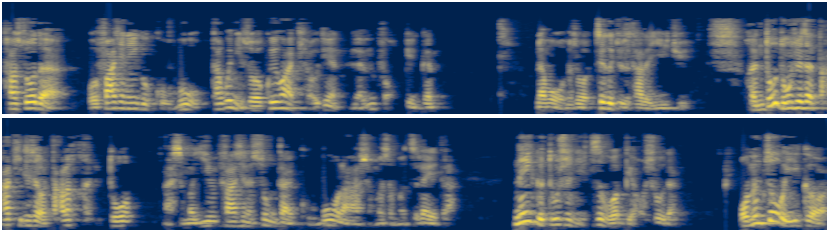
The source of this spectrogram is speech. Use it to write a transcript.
他说的，我发现了一个古墓，他问你说规划条件能否变更？那么我们说这个就是它的依据，很多同学在答题的时候答了很多啊，什么因发现了宋代古墓啦，什么什么之类的，那个都是你自我表述的。我们作为一个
